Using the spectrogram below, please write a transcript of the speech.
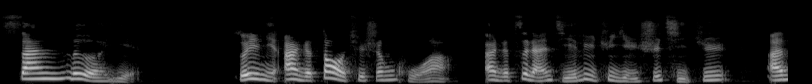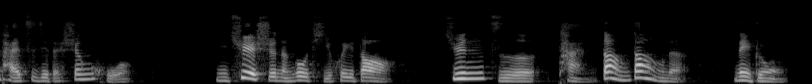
三乐也。所以你按着道去生活啊，按着自然节律去饮食起居，安排自己的生活，你确实能够体会到君子坦荡荡的那种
